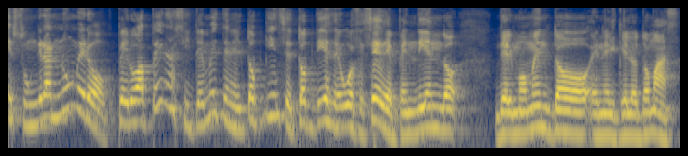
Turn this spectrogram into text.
es un gran número, pero apenas si te mete en el top 15, top 10 de UFC, dependiendo del momento en el que lo tomás.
